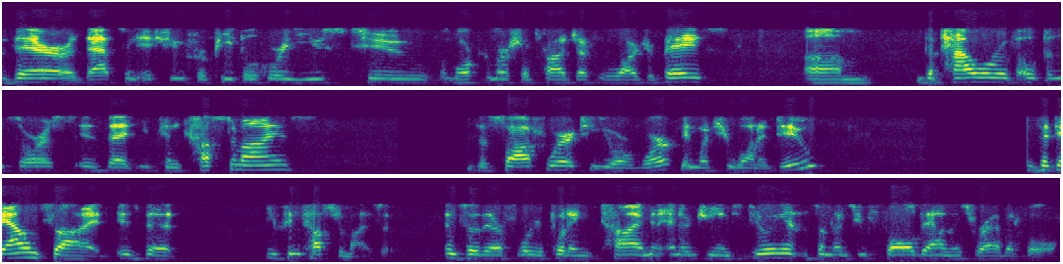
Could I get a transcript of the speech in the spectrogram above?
there. That's an issue for people who are used to a more commercial projects with a larger base. Um, the power of open source is that you can customize the software to your work and what you want to do. The downside is that you can customize it. And so therefore you're putting time and energy into doing it, and sometimes you fall down this rabbit hole.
